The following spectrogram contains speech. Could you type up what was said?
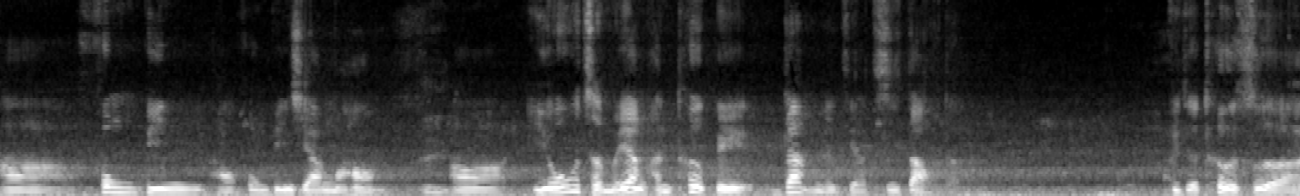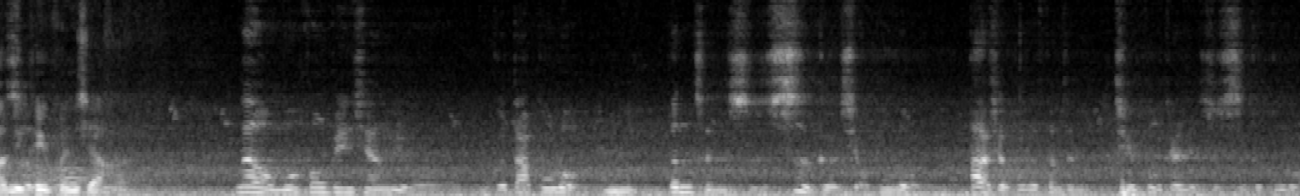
啊，封冰哈，封冰箱嘛哈，啊，有怎么样很特别让人家知道的？比较特色啊，你可以分享。那我们封冰箱有五个大部落，嗯，分成十四个小部落，大小部落分成全部加起来十四个部落。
